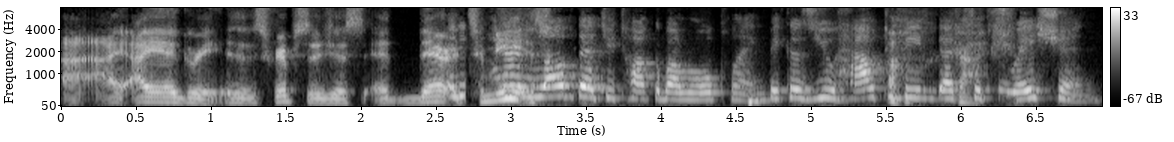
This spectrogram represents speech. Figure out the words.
I, I agree. The scripts are just uh, there to me. I love that you talk about role playing because you have to be oh, in that gosh. situation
